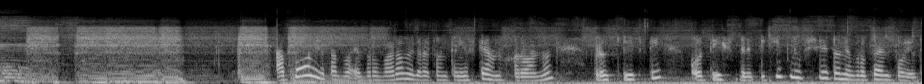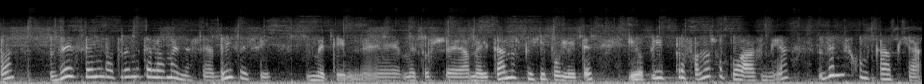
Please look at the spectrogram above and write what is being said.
μου Από όλα τα ευρωβαρόμετρα των τελευταίων χρόνων προκύπτει ότι η συντριπτική πλειοψηφία των Ευρωπαίων πολιτών δεν θέλει να τρώει μεταλλαγμένα σε αντίθεση με, την, ε, με τους ε, Αμερικάνους π.χ. πολίτες οι οποίοι προφανώς από άγνοια δεν έχουν κάποια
